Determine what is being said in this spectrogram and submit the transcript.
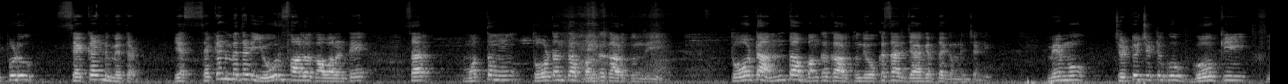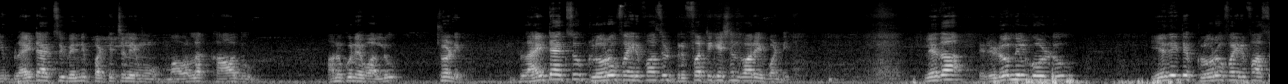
ఇప్పుడు second method yes second method ఎవరు ఫాలో కావాలంటే సార్ మొత్తము తోటంతా బంక కారుతుంది. తోట అంతా బంక కారుతుంది. ఒకసారి జాగ్రత్తగా గమనించండి. మేము చెట్టు చెట్టుకు గోకి ఈ బ్లైటాక్స్ ఇవన్నీ పట్టించలేము. మా వల్ల కాదు అనుకునే వాళ్ళు చూడండి. బ్లైటాక్స్ క్లోరోఫైరిఫాస్ డ్రిఫర్టికేషన్ ద్వారా ఇవ్వండి. లేదా రెడోమిల్ గోల్డ్ ఏదైతే క్లోరోఫైరిఫాస్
